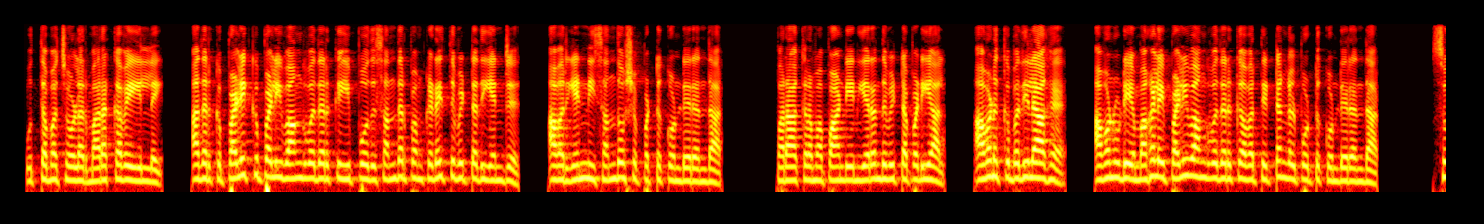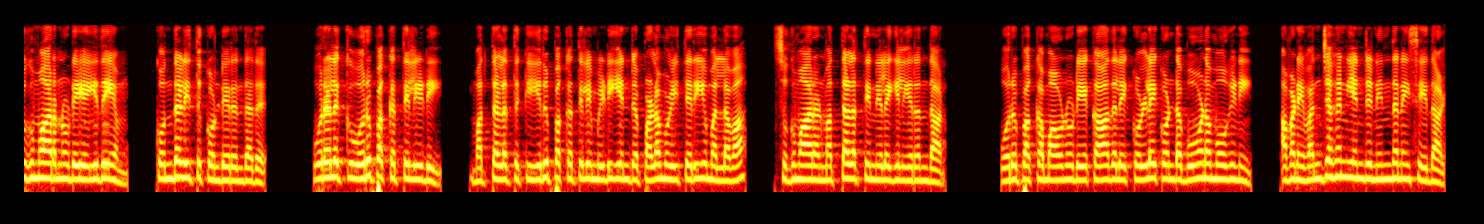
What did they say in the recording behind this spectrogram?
உத்தமச்சோழர் மறக்கவே இல்லை. அதற்கு பழிக்கு பழி வாங்குவதற்கு இப்போது சந்தர்ப்பம் கிடைத்துவிட்டது என்று அவர் எண்ணி சந்தோஷப்பட்டுக் கொண்டிருந்தார். பராக்கிரம பாண்டியன் இறந்துவிட்டபடியால் அவனுக்கு பதிலாக அவனுடைய மகளை பழிவாங்குவதற்கு அவர் திட்டங்கள் போட்டுக் கொண்டிருந்தார். சுகுமாரனுடைய இதயம் கொந்தளித்துக் கொண்டிருந்தது. உரலுக்கு ஒரு பக்கத்தில் இடி மத்தளத்துக்கு இரு பக்கத்திலும் இடி என்ற பழமொழி தெரியுமல்லவா? சுகுமாரன் மத்தளத்தின் நிலையில் இருந்தான். ஒரு பக்கம் அவனுடைய காதலை கொள்ளை கொண்ட புவனமோகினி அவனை வஞ்சகன் என்று நிந்தனை செய்தாள்.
